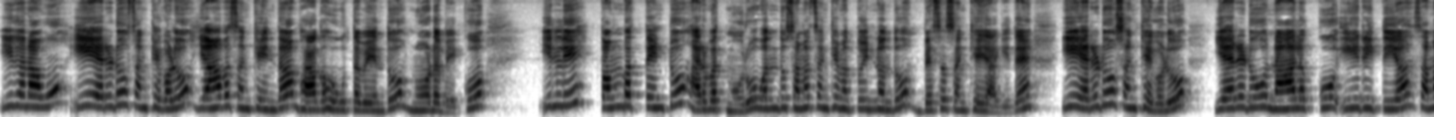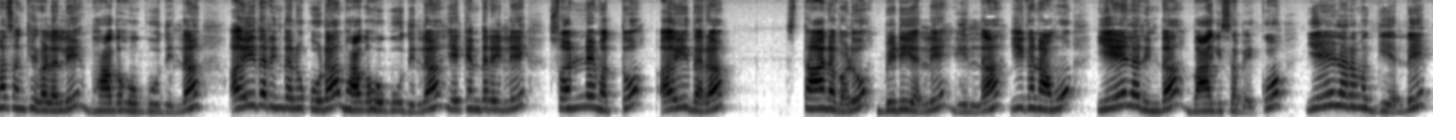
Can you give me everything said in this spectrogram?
ಈಗ ನಾವು ಈ ಎರಡು ಸಂಖ್ಯೆಗಳು ಯಾವ ಸಂಖ್ಯೆಯಿಂದ ಭಾಗ ಹೋಗುತ್ತವೆ ಎಂದು ನೋಡಬೇಕು. ಇಲ್ಲಿ ತೊಂಬತ್ತೆಂಟು ಅರವತ್ತ್ಮೂರು ಒಂದು ಸಮ ಸಂಖ್ಯೆ ಮತ್ತು ಇನ್ನೊಂದು ಬೆಸ ಸಂಖ್ಯೆಯಾಗಿದೆ. ಈ ಎರಡೂ ಸಂಖ್ಯೆಗಳು ಎರಡು, ನಾಲ್ಕು ಈ ರೀತಿಯ ಸಮ ಸಂಖ್ಯೆಗಳಲ್ಲಿ ಭಾಗ ಹೋಗುವುದಿಲ್ಲ. ಐದರಿಂದಲೂ ಕೂಡ ಭಾಗ ಹೋಗುವುದಿಲ್ಲ. ಏಕೆಂದರೆ ಇಲ್ಲಿ ಸೊನ್ನೆ ಮತ್ತು ಐದರ ಸ್ಥಾನಗಳು ಬಿಡಿಯಲ್ಲಿ ಇಲ್ಲ. ಈಗ ನಾವು ಏಳರಿಂದ ಭಾಗಿಸಬೇಕು. ಏಳರ ಮಗ್ಗಿಯಲ್ಲಿ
